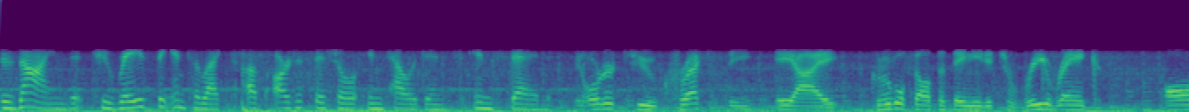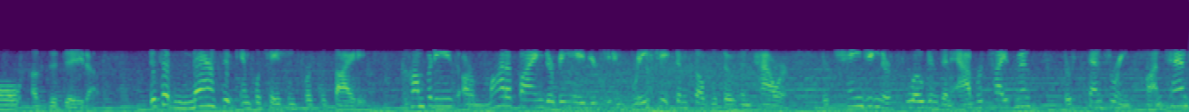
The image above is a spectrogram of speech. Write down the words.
designed to raise the intellect of artificial intelligence instead. In order to correct the AI, Google felt that they needed to re-rank all of the data. This has massive implications for society. Companies are modifying their behavior to ingratiate themselves with those in power. They're changing their slogans and advertisements. They're censoring content.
